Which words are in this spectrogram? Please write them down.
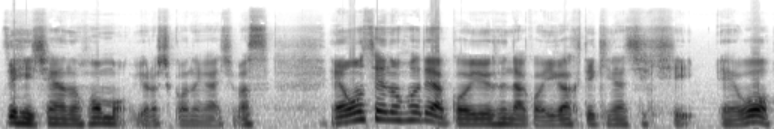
ぜひシェアの方もよろしくお願いします。え音声の方ではこういうふうなこう医学的な知識を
